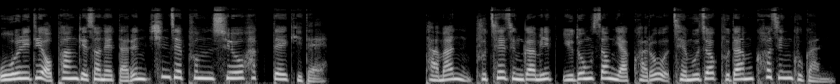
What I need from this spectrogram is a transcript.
OLED 업황 개선에 따른 신제품 수요 확대 기대. 다만 부채 증가 및 유동성 약화로 재무적 부담 커진 구간.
